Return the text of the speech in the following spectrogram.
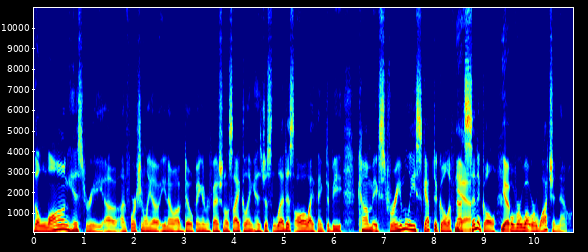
the long history, uh, unfortunately, uh, you know, of doping and professional cycling has just led us all, I think, to become extremely skeptical, if not Yeah. cynical, Yep. over what we're watching now.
